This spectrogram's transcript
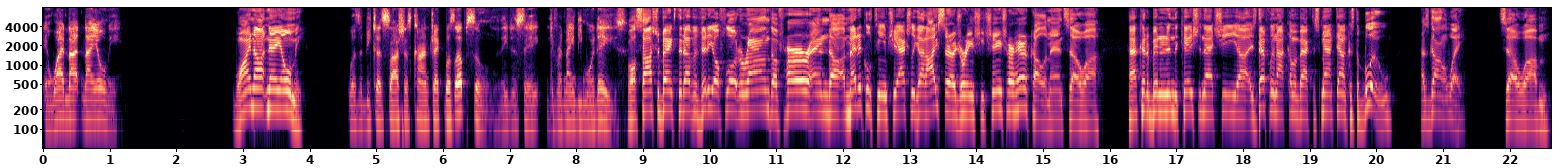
And why not Naomi? Why not Naomi? Was it because Sasha's contract was up soon? They just say give her 90 more days. Well, Sasha Banks did have a video floating around of her and uh, a medical team. She actually got eye surgery and she changed her hair color, man. So uh, that could have been an indication that she uh, is definitely not coming back to SmackDown because the blue has gone away. So um,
